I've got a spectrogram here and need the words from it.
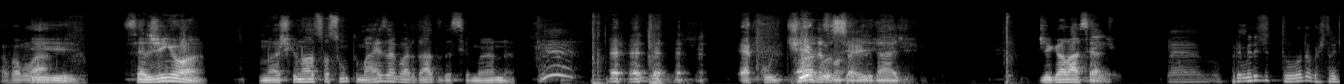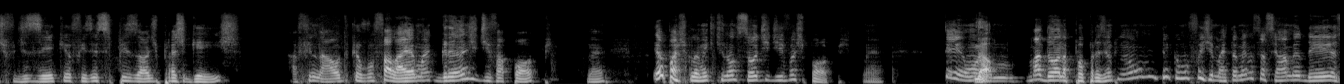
Mas vamos lá. E, Serginho, ó, acho que o nosso assunto mais aguardado da semana É contigo, Sérgio. Diga lá, Sérgio. Bem, é, primeiro de tudo, eu gostaria de dizer que eu fiz esse episódio para as gays. Afinal, do que eu vou falar é uma grande diva pop, né? Eu, particularmente, não sou de divas pop, né? Tem uma Madonna, pô, por exemplo, não, não tem como fugir, mas também não sou assim, ah, meu Deus,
